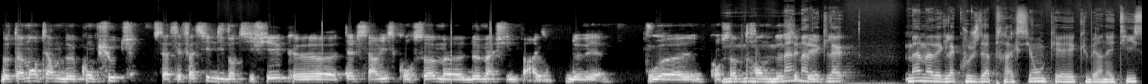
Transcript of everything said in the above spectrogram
notamment en termes de compute, c'est assez facile d'identifier que tel service consomme euh, deux machines, par exemple, deux VM, ou euh, consomme 32 même CPU. Avec la, même avec la couche d'abstraction qui est Kubernetes,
